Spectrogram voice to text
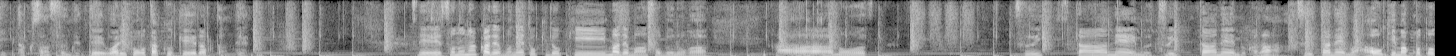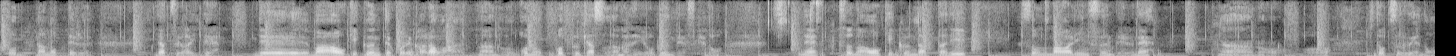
にたくさん住んでて割とオタク系だったんで。でその中でもね時々今でも遊ぶのがあの、ツイッターネーム、ツイッターネームかな？ツイッターネーム、青木誠と名乗ってるやつがいて、で、まあ、青木くんってこれからは、あの、このポッドキャストの中で呼ぶんですけど、ね、その青木くんだったり、その周りに住んでるね、あの、一つ上の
